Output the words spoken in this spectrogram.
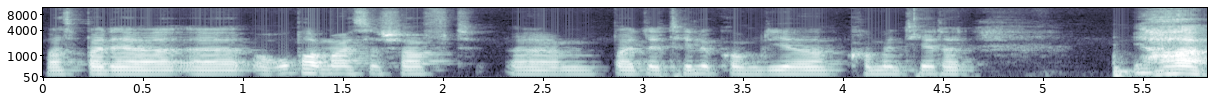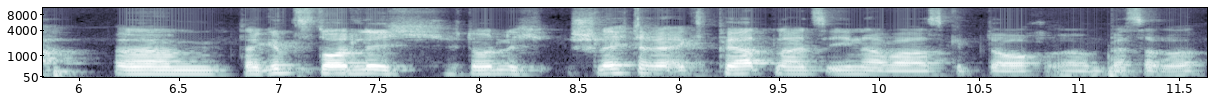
was bei der äh, Europameisterschaft ähm, bei der Telekom, die er kommentiert hat, ja, ähm, da gibt es deutlich, deutlich schlechtere Experten als ihn, aber es gibt auch ähm, bessere.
